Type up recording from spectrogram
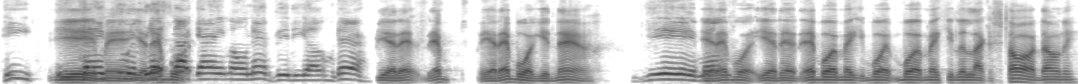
He, he yeah, came man. through and yeah, blessed that, game on that video there. Yeah that that yeah that boy get down. Yeah man yeah that boy yeah that, that boy make you boy boy make you look like a star don't he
